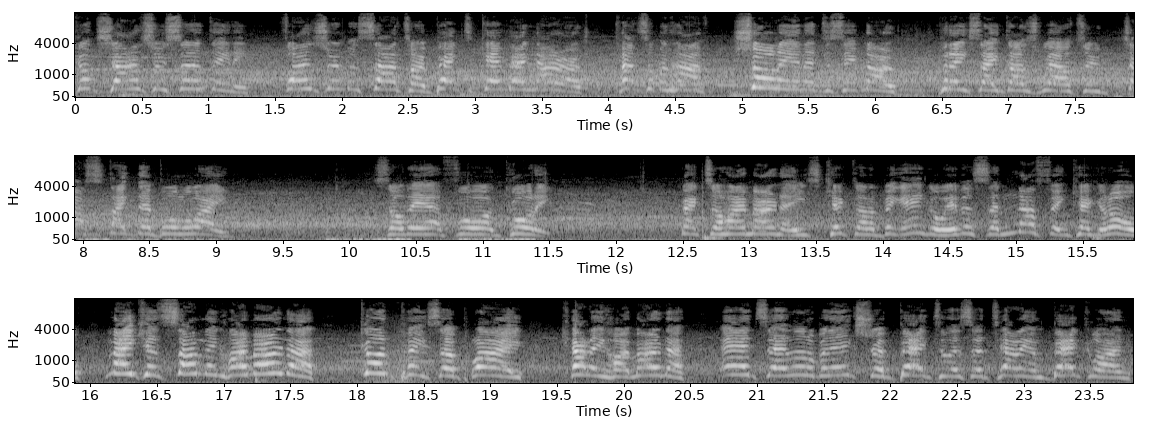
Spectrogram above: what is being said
Got chance through Cittadini. Finds for Sarto. Back to Campagnaro. Cuts him in half. Surely an intercept. No. Parisse does well to just take that ball away. Still there for Gordy. Back to Haimona. He's kicked on a big angle here. This is a nothing kick at all. Make it something, Haimona. Good piece of play. Kelly Haimona adds a little bit extra back to this Italian backline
